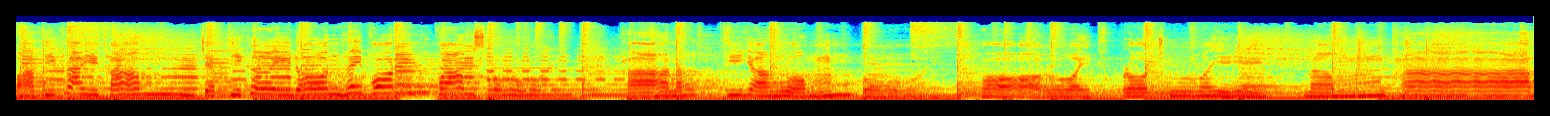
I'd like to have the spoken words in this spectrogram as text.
บาปที่ใครทำ เจ็บที่เคยโดนให้พ้นความสวยฐานะที่ยังล้มป่วยพ่อรวย โปรดช่วยนำทาง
